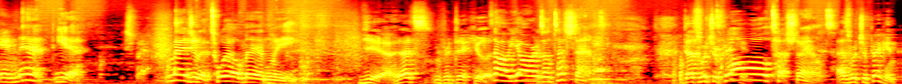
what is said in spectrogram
in that yeah. Imagine a twelve man league. Yeah, that's ridiculous. It's all yards and touchdowns. That's what you're picking. All touchdowns. That's what you're picking.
